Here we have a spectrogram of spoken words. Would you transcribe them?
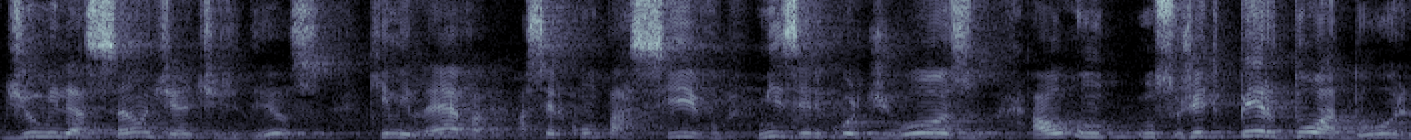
de humilhação diante de Deus, que me leva a ser compassivo, misericordioso, a um, um sujeito perdoador.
